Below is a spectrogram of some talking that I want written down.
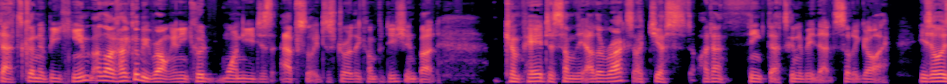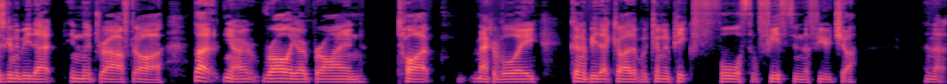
that's going to be him like i could be wrong and he could one year just absolutely destroy the competition but compared to some of the other rucks i just i don't think that's going to be that sort of guy he's always going to be that in the draft uh that you know reilly o'brien type mcevoy going to be that guy that we're going to pick fourth or fifth in the future and that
